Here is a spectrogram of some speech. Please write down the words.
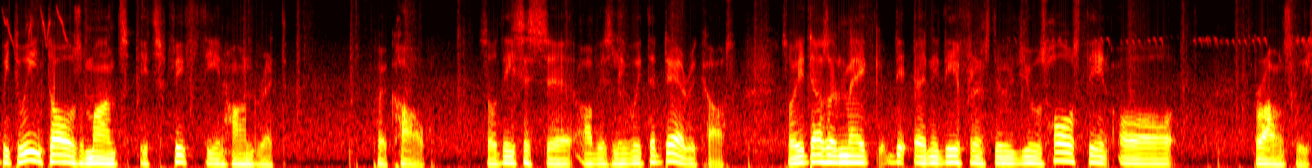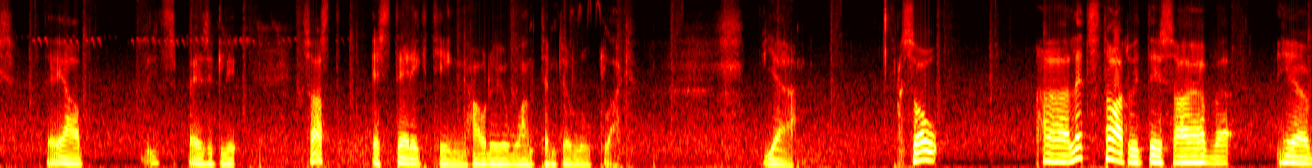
between those months it's 1500 per cow. So this is uh, obviously with the dairy cows. So it doesn't make di any difference to use Holstein or brown Swiss. They are it's basically just aesthetic thing how do you want them to look like. Yeah. So uh, let's start with this. I have uh, here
